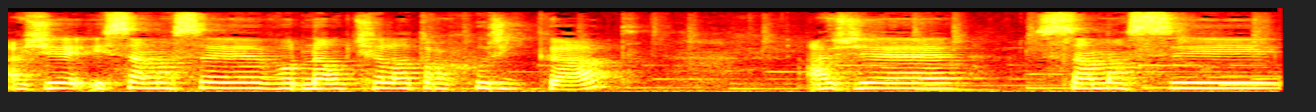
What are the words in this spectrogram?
a že i sama se je odnaučila trochu říkat a že sama si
